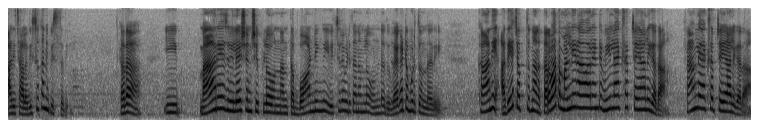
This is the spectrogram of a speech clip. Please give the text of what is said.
అది చాలా విసుగనిపిస్తుంది. కదా? ఈ మ్యారేజ్ రిలేషన్షిప్లో ఉన్నంత బాండింగ్ ఈ విచ్చలవిడితనంలో ఉండదు. వెగటబుడుతుంది అది కానీ అదే చెప్తున్నాను. తర్వాత మళ్ళీ రావాలంటే వీళ్ళు యాక్సెప్ట్ చేయాలి కదా. ఫ్యామిలీ యాక్సెప్ట్ చేయాలి కదా.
